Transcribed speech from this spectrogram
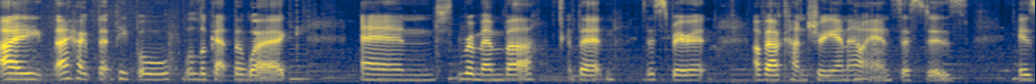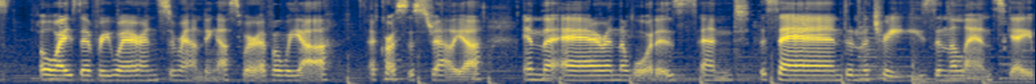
I, I hope that people will look at the work and remember that the spirit of our country and our ancestors is always everywhere and surrounding us wherever we are across Australia in the air and the waters and the sand and the trees and the landscape.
